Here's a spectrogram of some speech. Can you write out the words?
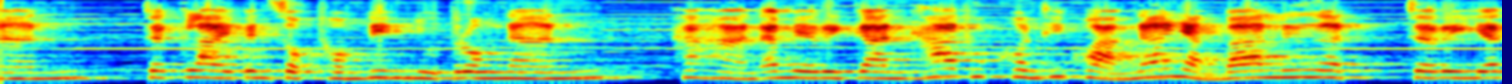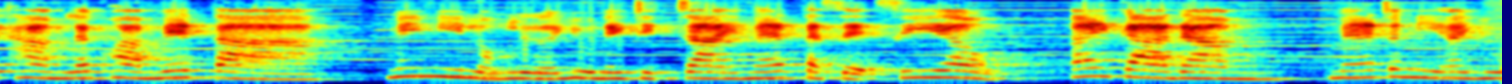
นั้น จะกลายเป็นศพถมดินอยู่ตรงนั้น ทหารอเมริกันฆ่าทุกคนที่ขวางหน้าอย่างบ้าเลือด จริยธรรมและความเมตตา ไม่มีหลงเหลืออยู่ในจิตใจแม้แต่เศษเสี้ยว ไอ้กาดำ แม้จะมีอายุ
